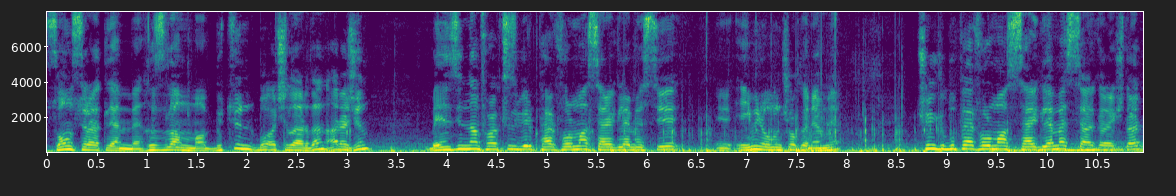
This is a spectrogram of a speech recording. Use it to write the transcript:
son süratlenme, hızlanma bütün bu açılardan aracın benzinden farksız bir performans sergilemesi e, emin olun çok önemli. Çünkü bu performansı sergilemezse arkadaşlar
